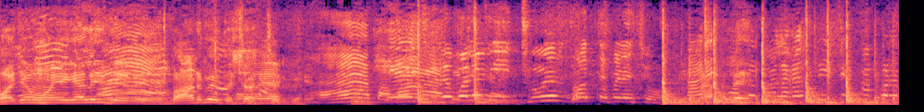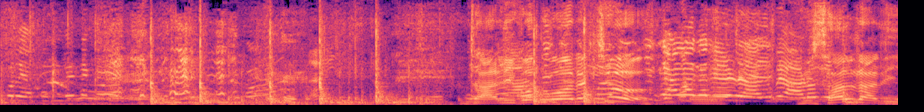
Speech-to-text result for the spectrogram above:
হজম হয়ে গেলেই দেবে বাড়বে তো চচ্চর করে হ্যাঁ বাবা ছিল বলে নি ঝুমে ধরতে পেরেছ ডালি কত বড় দেখছ? বিশাল ডালি।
